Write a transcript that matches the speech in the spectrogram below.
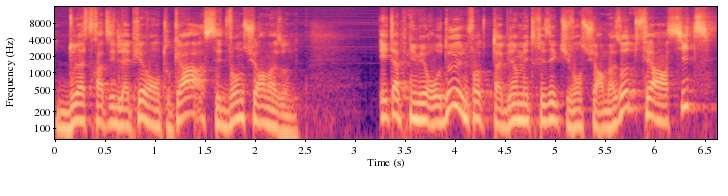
de la stratégie de la pieuvre, en tout cas, c'est de vendre sur Amazon. Étape numéro 2, une fois que tu as bien maîtrisé que tu vends sur Amazon, faire un site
